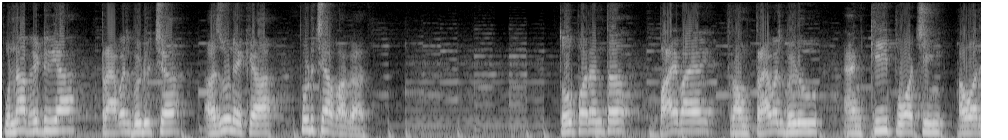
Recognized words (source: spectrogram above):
पुन्हा भेटूया ट्रॅव्हल भिडूच्या अजून एका पुढच्या भागात. तोपर्यंत bye bye from travel video and keep watching our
